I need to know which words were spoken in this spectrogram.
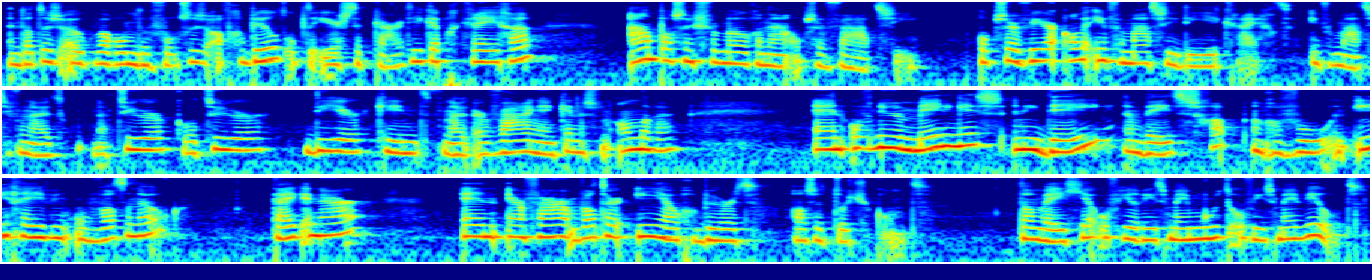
En dat is ook waarom de vos is afgebeeld op de eerste kaart die ik heb gekregen. Aanpassingsvermogen na observatie. Observeer alle informatie die je krijgt. Informatie vanuit natuur, cultuur, dier, kind, vanuit ervaring en kennis van anderen. En of het nu een mening is, een idee, een wetenschap, een gevoel, een ingeving of wat dan ook. Kijk ernaar en ervaar wat er in jou gebeurt als het tot je komt. Dan weet je of je er iets mee moet of iets mee wilt.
